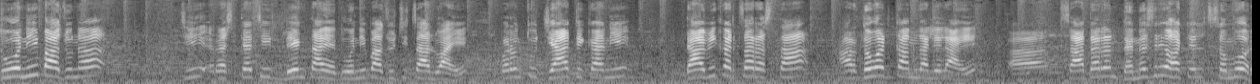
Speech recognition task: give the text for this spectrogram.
दोन्ही बाजूनं जी रस्त्याची लेंथ आहे दोन्ही बाजूची चालू आहे. परंतु ज्या ठिकाणी डावीकडचा रस्ता अर्धवट काम झालेला आहे साधारण धनश्री हॉटेल समोर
